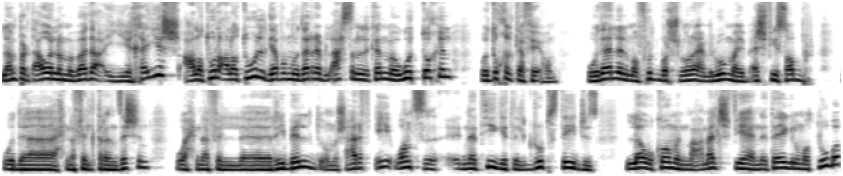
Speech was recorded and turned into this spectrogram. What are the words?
لامبارد أول لما بدأ يخيش على طول على طول جابوا المدرب الأحسن اللي كان موجود توخيل وتوخيل كافئهم. وده اللي المفروض برشلونة يعملوه ما يبقاش فيه صبر وده إحنا في ال transition وإحنا في ال rebuild ومش عارف إيه. once نتيجة ال group stages لو كومان ما عملش فيها النتائج المطلوبة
